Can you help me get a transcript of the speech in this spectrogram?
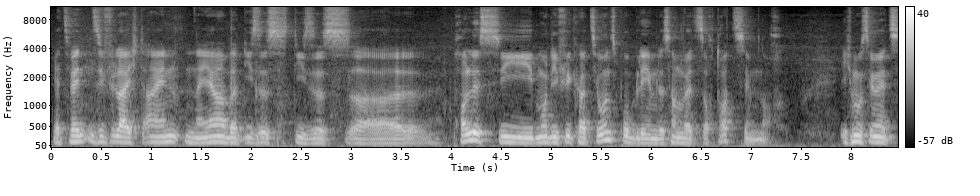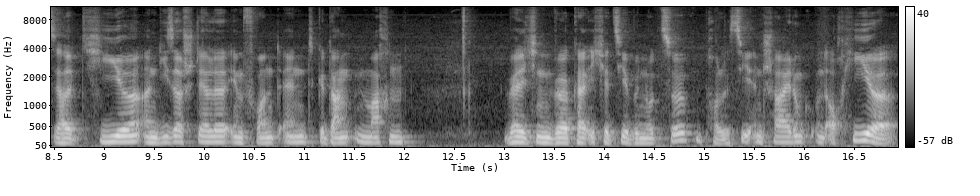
Jetzt wenden Sie vielleicht ein, naja, aber dieses, dieses äh, Policy-Modifikationsproblem, das haben wir jetzt doch trotzdem noch. Ich muss mir jetzt halt hier an dieser Stelle im Frontend Gedanken machen, welchen Worker ich jetzt hier benutze, Policy-Entscheidung. Und auch hier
